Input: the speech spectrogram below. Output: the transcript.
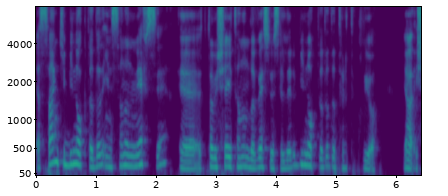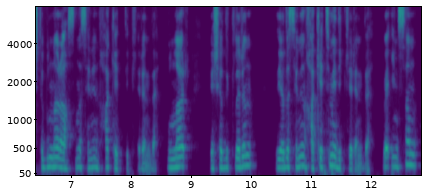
Ya sanki bir noktada insanın nefsi, e, tabii şeytanın da vesveseleri bir noktada da tırtıklıyor. Ya işte bunlar aslında senin hak ettiklerinde. Bunlar yaşadıkların ya da senin hak etmediklerinde ve insan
